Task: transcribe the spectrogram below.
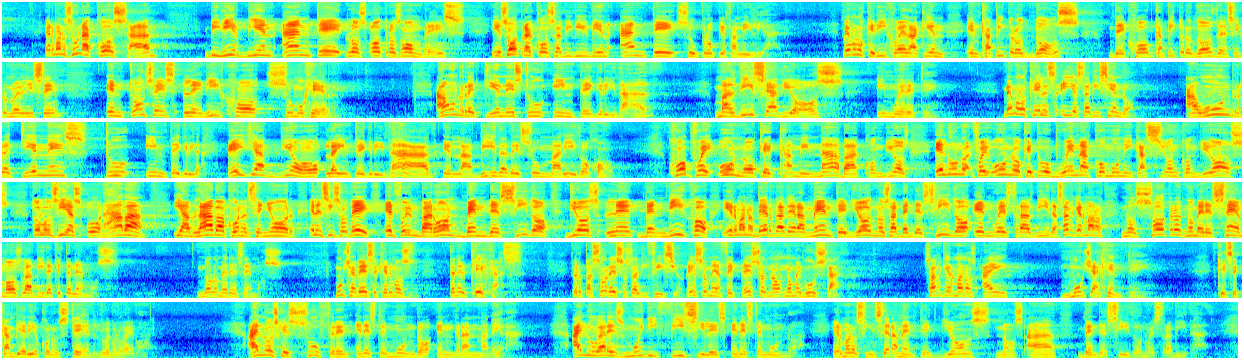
Hermanos, una cosa, vivir bien ante los otros hombres, y es otra cosa vivir bien ante su propia familia. Vemos lo que dijo él aquí en, en capítulo 2 de Job, capítulo 2, versículo 9, dice, entonces le dijo su mujer, ¿aún retienes tu integridad? Maldice a Dios y muérete. Vemos lo que ella está diciendo. Aún retienes tu integridad. Ella vio la integridad en la vida de su marido Job. Job fue uno que caminaba con Dios. Él fue uno que tuvo buena comunicación con Dios. Todos los días oraba y hablaba con el Señor. El inciso B, él fue un varón bendecido. Dios le bendijo. Y hermanos, verdaderamente Dios nos ha bendecido en nuestras vidas. ¿Saben qué, hermanos? Nosotros no merecemos la vida que tenemos. No lo merecemos. Muchas veces queremos tener quejas. Pero pastor, eso está difícil. Eso me afecta. Eso no, no me gusta. ¿Saben qué, hermanos? Hay mucha gente que se cambiaría con usted luego, luego. Hay los que sufren en este mundo en gran manera. Hay lugares muy difíciles en este mundo. Hermanos, sinceramente, Dios nos ha bendecido nuestra vida.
